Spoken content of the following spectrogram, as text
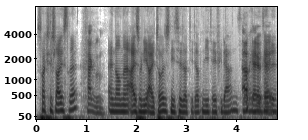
straks eens luisteren. Ga ik doen. En dan, eh hij is nog niet uit hoor. Het is niet zo dat hij dat niet heeft gedaan. Dus, Oké, oké.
